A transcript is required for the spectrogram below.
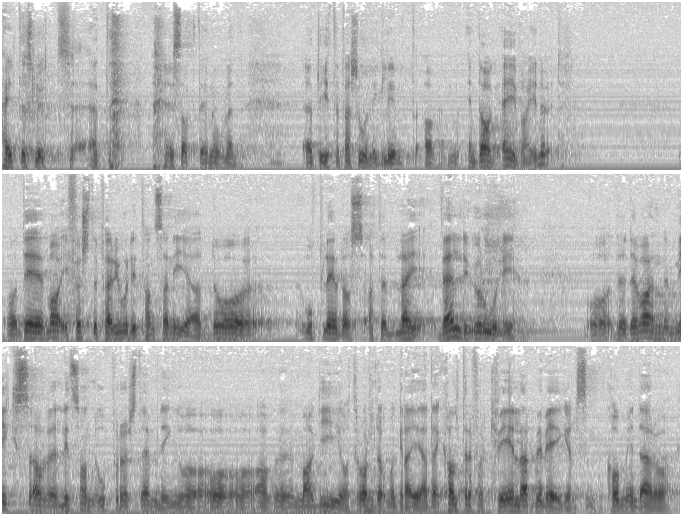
Helt til slutt et, Jeg har sagt det nå, men et lite personlig glimt av en dag jeg var i nød. Og Det var i første periode i Tanzania. Da opplevde vi at det ble veldig urolig. Og Det, det var en miks av litt sånn opprørsstemning og, og, og, av magi og trolldom og greier. De kalte det for kvelerbevegelsen. Kom inn der og,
